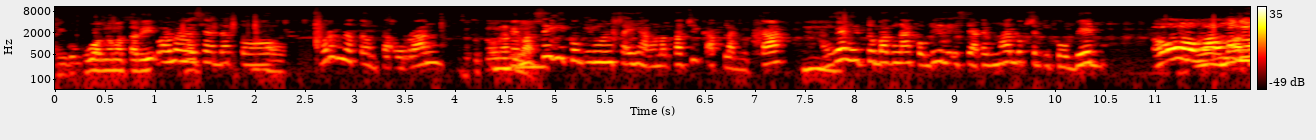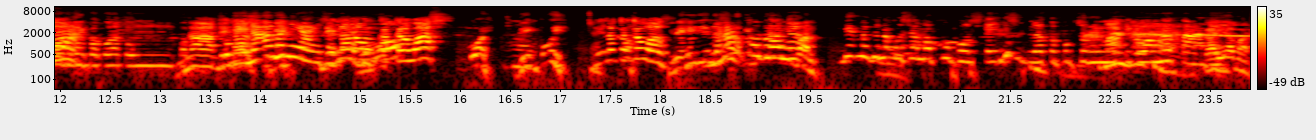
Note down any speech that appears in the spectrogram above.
ay guguwang naman tari. Ano na siya dato, murag na taon tauran. Sa totoo na Kaya nila. magsige kog ingon sa iyang magpa-check up lagi ka. Ang iyang itubag na ko dili siya kay mahalok sa i-COVID. Oo, wa mo Wala. na. Ay pa ko na tong Na, di na. naaman niya Di sa na lang kakawas. Koy, di koy. Di na kakawas. Hindi na sa ko na nga. Di man gina ko siya mapugos kay di sa to pugso ni Mandi ko ang natan. Kaya man.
